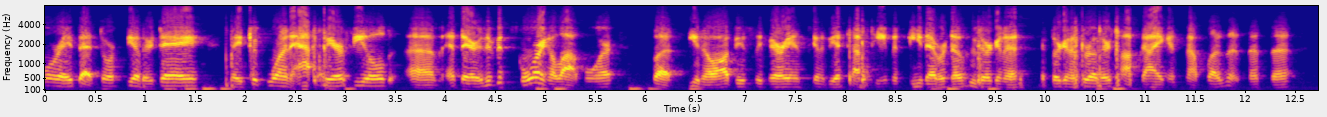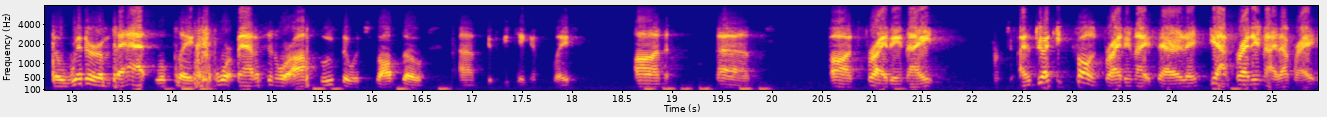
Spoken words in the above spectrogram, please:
4A Bettendorf the other day. They took one at Fairfield, um, and they're, they've been scoring a lot more. But, you know, obviously Marion's going to be a tough team, and you never know who they're going to, if they're going to throw their top guy against Mount Pleasant. Then the, the winner of that will play Fort Madison or Oskaloosa, which is also um, going to be taking place on um, on Friday night. Do I keep calling Friday night Saturday? Yeah, Friday night. I'm right.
